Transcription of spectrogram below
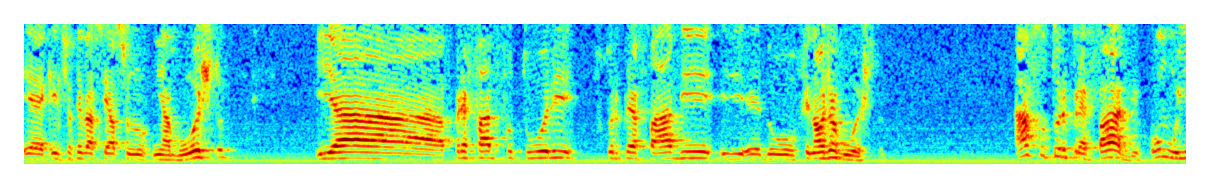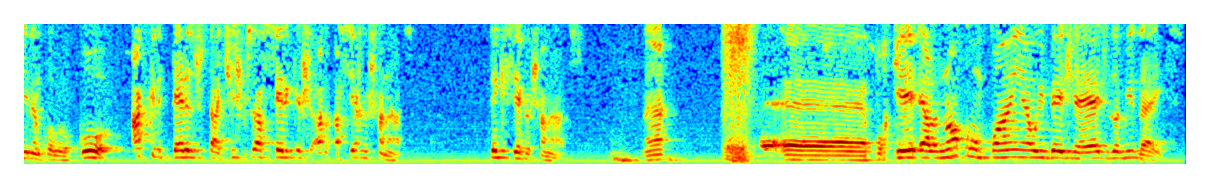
é, que a gente já teve acesso no, em agosto, e a Prefab Future, Future Prefab do final de agosto. A Future Prefab, como o William colocou, há critérios estatísticos a serem a, a ser questionados. Tem que ser questionados. Né? É, é porque ela não acompanha o IBGE de 2010.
